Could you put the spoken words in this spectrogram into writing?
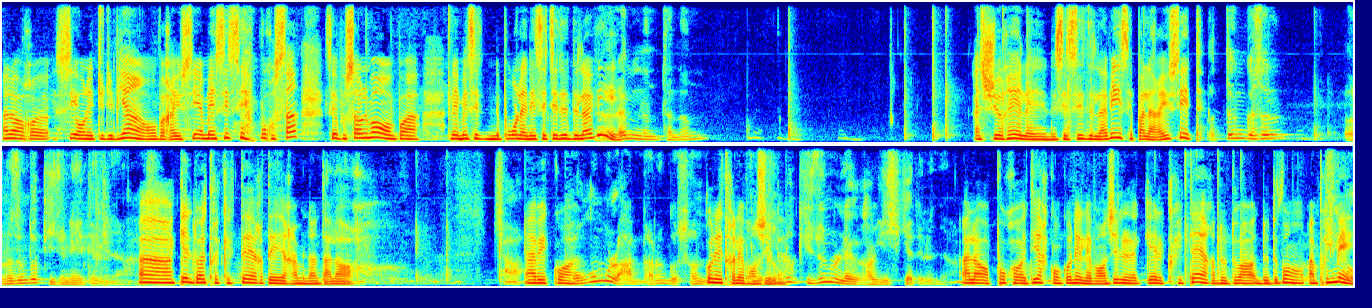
Alors, euh, si on étudie bien, on va réussir. Mais si c'est pour ça, c'est pour pour les nécessités de la vie assurer les nécessités de la vie, ce n'est pas la réussite. Euh, quel doit être le critère des raminantes alors? avec quoi? Connaître l'évangile. Alors, pour euh, dire qu'on connaît l'évangile, quels critères nous, doit, nous devons imprimer?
